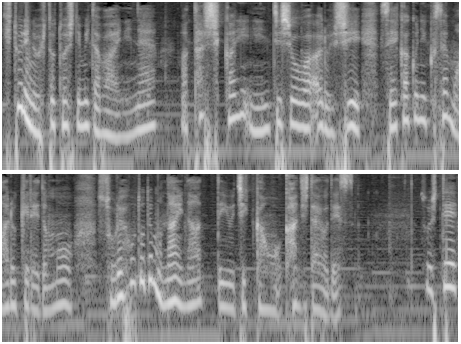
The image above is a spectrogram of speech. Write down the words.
一人の人として見た場合にね、まあ、確かに認知症はあるし性格に癖もあるけれどもそれほどでもないなっていう実感を感じたようです。そして、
